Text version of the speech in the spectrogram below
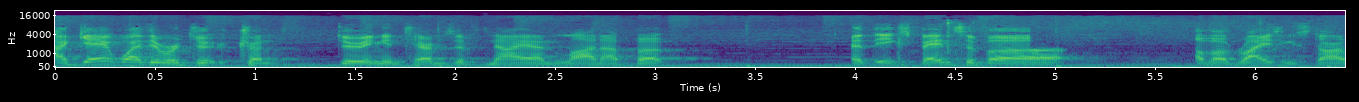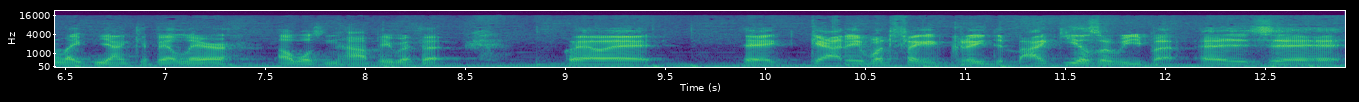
I get why they were do- doing in terms of Nia and Lana, but at the expense of a of a rising star like Bianca Belair, I wasn't happy with it. Well, uh, uh, Gary, one thing that grinded my gears a wee bit is uh,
